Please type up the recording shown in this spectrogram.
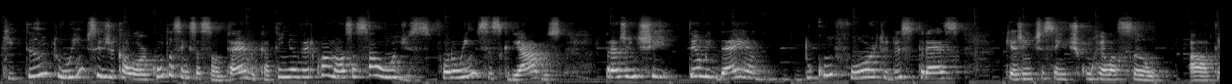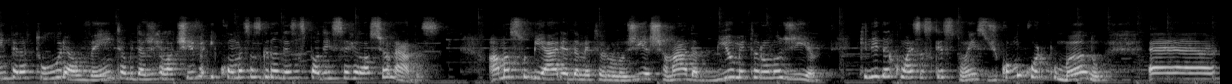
que tanto o índice de calor quanto a sensação térmica têm a ver com a nossa saúde. Foram índices criados para a gente ter uma ideia do conforto e do estresse que a gente sente com relação à temperatura, ao vento, à umidade relativa e como essas grandezas podem ser relacionadas. Há uma sub-área da meteorologia chamada biometeorologia, que lida com essas questões de como o corpo humano é,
